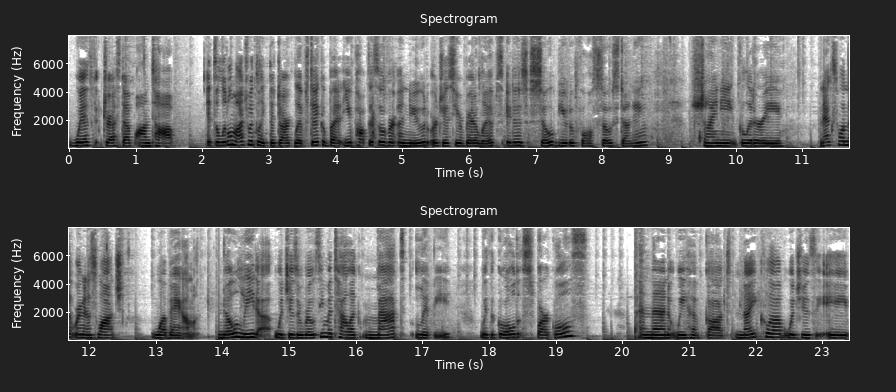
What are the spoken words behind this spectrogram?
with dressed up on top. It's a little much with like the dark lipstick, but you pop this over a nude or just your bare lips. It is so beautiful, so stunning. Shiny, glittery. Next one that we're gonna swatch, Wabam. Nolita, which is a rosy metallic matte lippy with gold sparkles. And then we have got Nightclub, which is a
